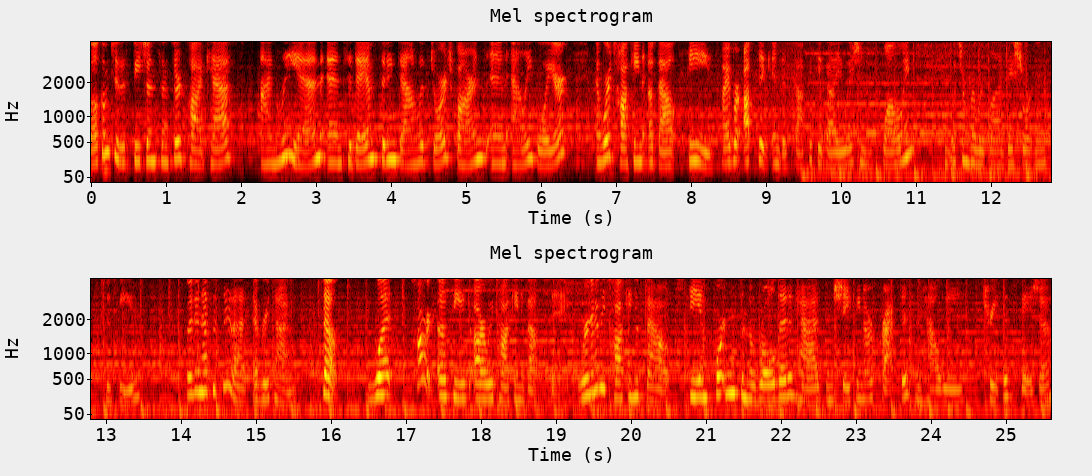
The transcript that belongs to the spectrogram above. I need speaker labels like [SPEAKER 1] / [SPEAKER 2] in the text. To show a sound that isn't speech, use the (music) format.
[SPEAKER 1] Welcome to the Speech Uncensored podcast. I'm Leanne, and today I'm sitting down with George Barnes and Allie Boyer, and we're talking about FEES, fiber optic endoscopic evaluation of swallowing, which I'm really glad they shortened to FEES. So I didn't have to say that every time. So, what part of FEES are we talking about today? We're going to be talking about the importance and the role that it has in shaping our practice and how we treat dysphagia.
